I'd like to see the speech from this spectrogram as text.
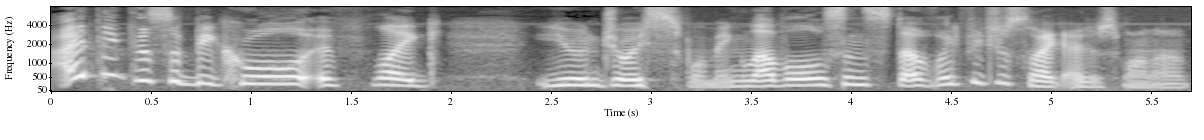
I think this would be cool if like you enjoy swimming levels and stuff. Like if you're just like, I just want to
